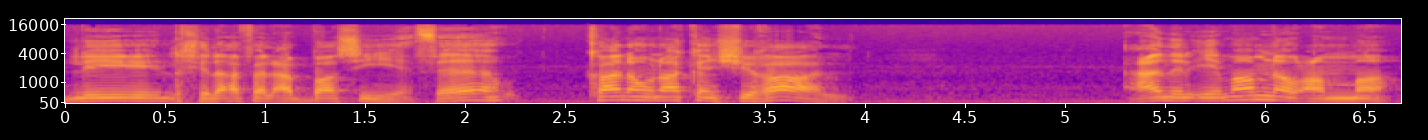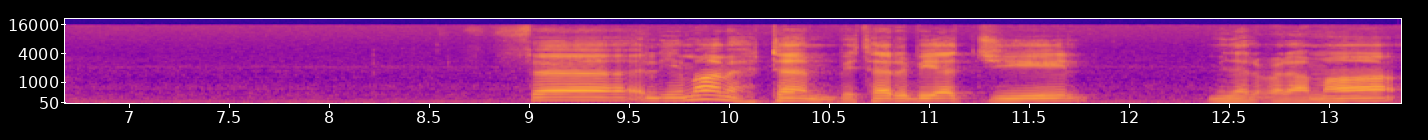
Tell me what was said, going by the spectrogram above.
للخلافة العباسية. فكان هناك انشغال عن الإمام نوعا ما. فالإمام اهتم بتربية جيل من العلماء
